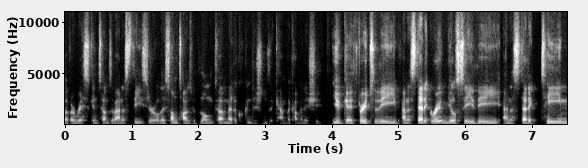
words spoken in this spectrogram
of a risk in terms of anesthesia, although sometimes with long term medical conditions it can become an issue. You go through to the anesthetic room, you'll see the anesthetic team,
